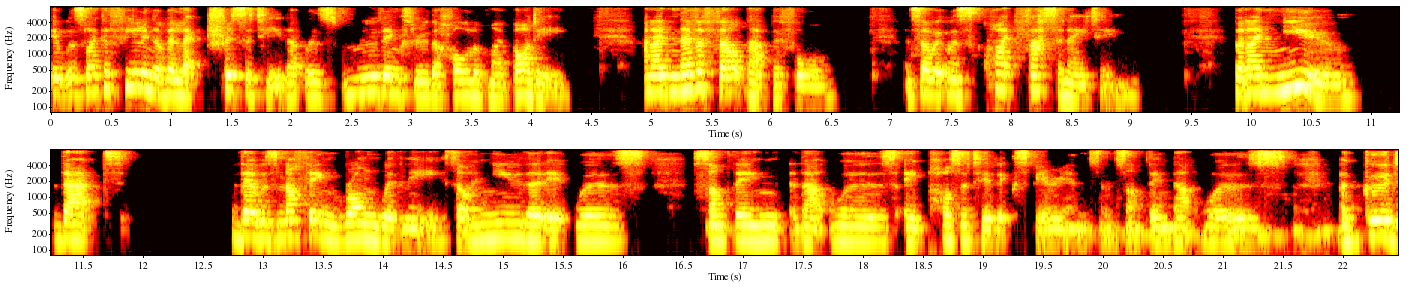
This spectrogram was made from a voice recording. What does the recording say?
it was like a feeling of electricity that was moving through the whole of my body. And I'd never felt that before. And so it was quite fascinating. But I knew that there was nothing wrong with me. So I knew that it was something that was a positive experience and something that was a good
